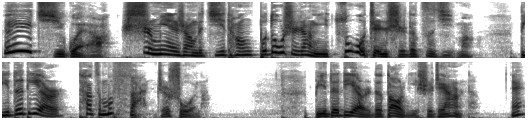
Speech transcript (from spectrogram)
哎，奇怪啊！市面上的鸡汤不都是让你做真实的自己吗？彼得蒂尔他怎么反着说呢？彼得蒂尔的道理是这样的：哎，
